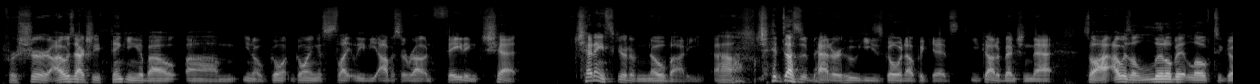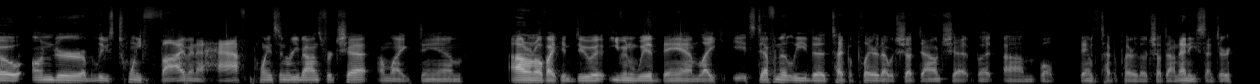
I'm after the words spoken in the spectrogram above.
for sure. I was actually thinking about um, you know, going going slightly the opposite route and fading Chet Chet ain't scared of nobody. Um, it doesn't matter who he's going up against. You got to mention that. So I, I, was a little bit loath to go under, I believe it's 25 and a half points and rebounds for Chet. I'm like, damn, I don't know if I can do it, even with Bam. Like, it's definitely the type of player that would shut down Chet. But, um, well, Bam's the type of player that would shut down any center.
